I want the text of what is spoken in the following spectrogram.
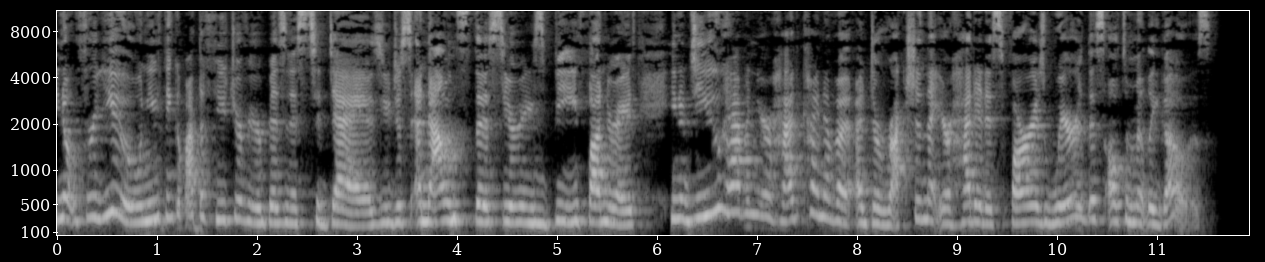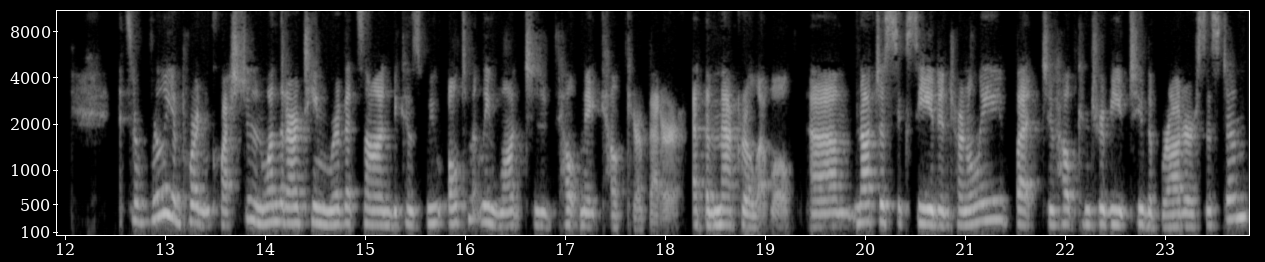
You know for you when you think about the future of your business today as you just announced the series b fundraise you know do you have in your head kind of a, a direction that you're headed as far as where this ultimately goes it's a really important question and one that our team rivets on because we ultimately want to help make healthcare better at the macro level, um, not just succeed internally, but to help contribute to the broader system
